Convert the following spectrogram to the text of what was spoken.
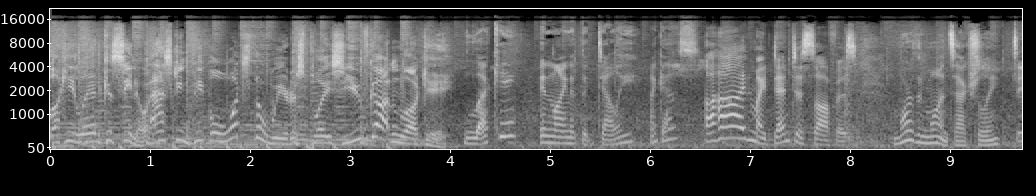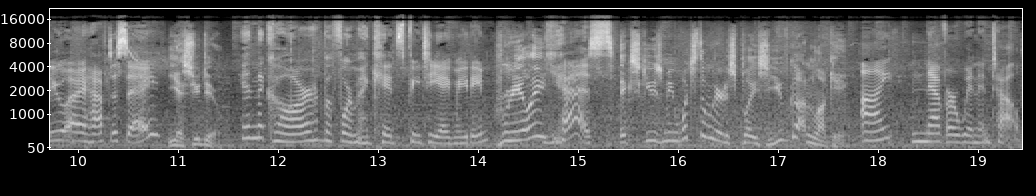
Lucky Land Casino asking people what's the weirdest place you've gotten lucky? Lucky? In line at the deli, I guess? Aha, in my dentist's office. More than once, actually. Do I have to say? Yes, you do. In the car before my kids' PTA meeting. Really? Yes. Excuse me, what's the weirdest place you've gotten lucky? I never win and tell.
